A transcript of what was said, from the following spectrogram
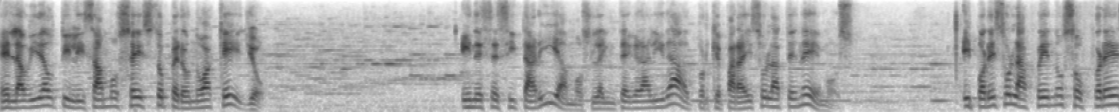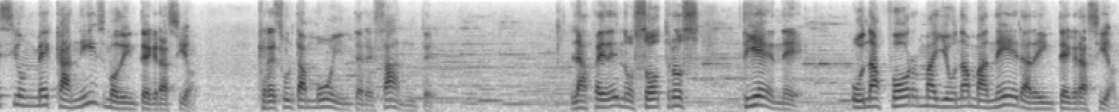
En la vida utilizamos esto pero no aquello. Y necesitaríamos la integralidad porque para eso la tenemos. Y por eso la fe nos ofrece un mecanismo de integración que resulta muy interesante. La fe de nosotros tiene una forma y una manera de integración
